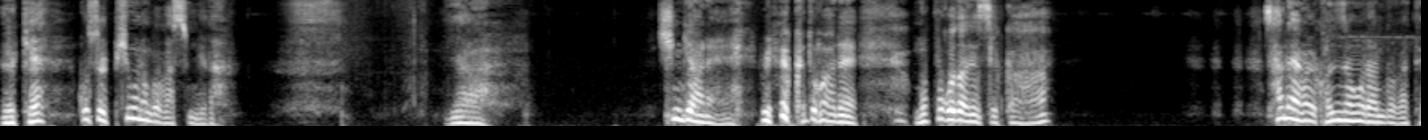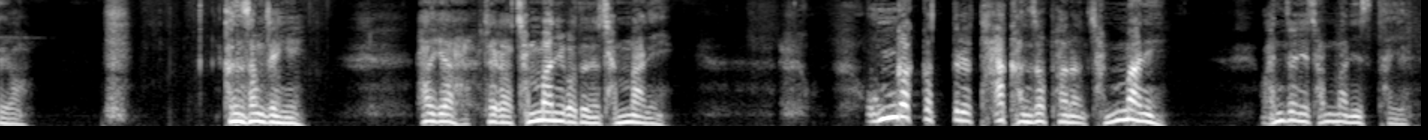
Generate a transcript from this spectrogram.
이렇게 꽃을 피우는 것 같습니다. 이야, 신기하네. 왜 그동안에 못 보고 다녔을까? 산행을 건성을 한 것 같아요. 건성쟁이. 하기야, 제가 잠만이거든요, 잠만이. 온갖 것들을 다 간섭하는 잠만이. 완전히 잠만이 스타일.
